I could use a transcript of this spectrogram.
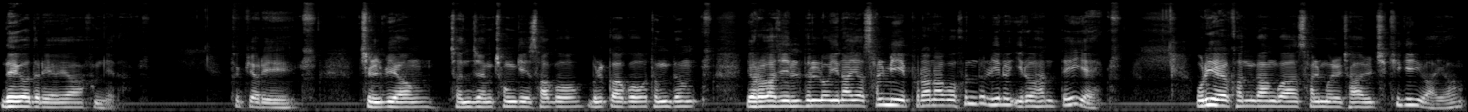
내어드려야 합니다. 특별히 질병, 전쟁, 총기 사고, 물가고 등등 여러 가지 일들로 인하여 삶이 불안하고 흔들리는 이러한 때에 우리의 건강과 삶을 잘 지키기 위하여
